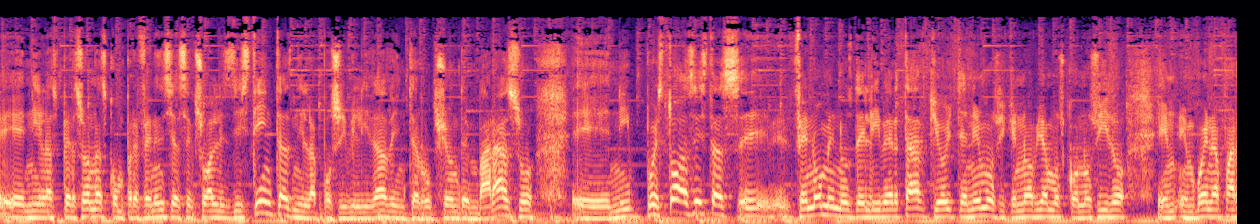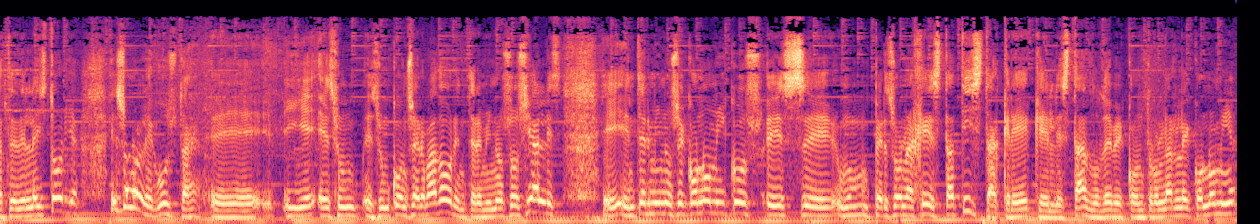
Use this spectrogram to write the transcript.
ni las personas con preferencias sexuales distintas, ni la posibilidad de interrupción de embarazo, ni pues todas estas fenómenos de libertad que hoy tenemos y que no habíamos conocido en, buena parte de la historia. Eso no le gusta eh, y es un, es un conservador en términos sociales. Eh, en términos económicos es eh, un personaje estatista, cree que el Estado debe controlar la economía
